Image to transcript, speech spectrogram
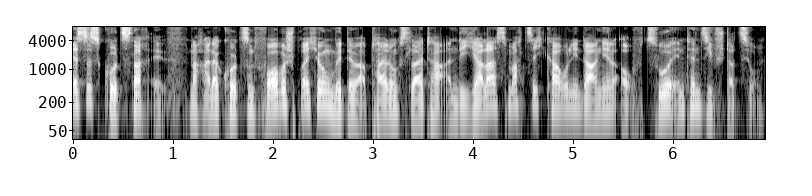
Es ist kurz nach elf. Nach einer kurzen Vorbesprechung mit dem Abteilungsleiter Andi Jallas macht sich Caroline Daniel auf zur Intensivstation.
